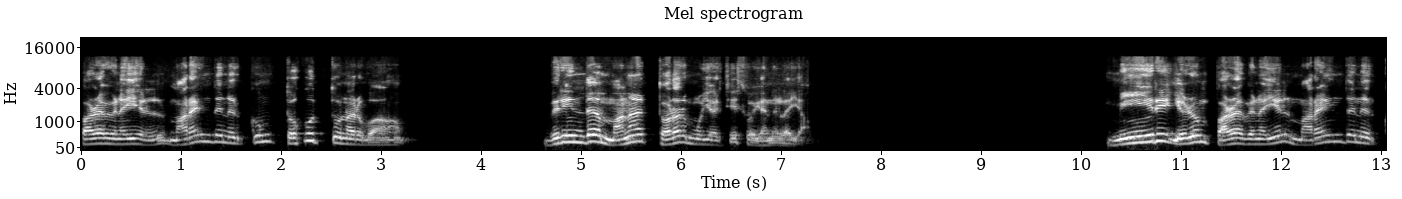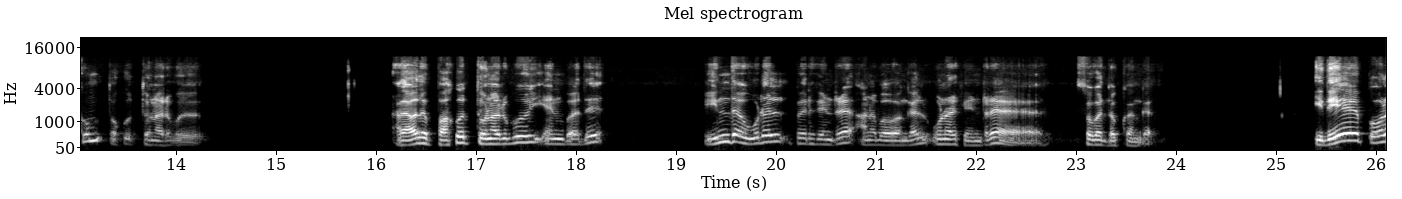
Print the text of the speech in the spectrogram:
பழவினையில் மறைந்து நிற்கும் தொகுத்துணர்வாம். விரிந்த மன தொடர் முயற்சி சுயநிலையாம். மீறி எழும் பழவினையில் மறைந்து நிற்கும் தொகுத்துணர்வு. அதாவது பகுத்துணர்வு என்பது இந்த உடல் பெறுகின்ற அனுபவங்கள் உணர்கின்ற சுகதுக்கங்கள். இதே போல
